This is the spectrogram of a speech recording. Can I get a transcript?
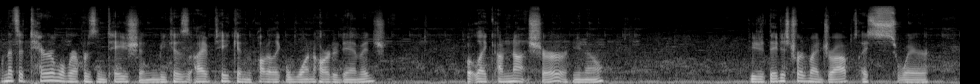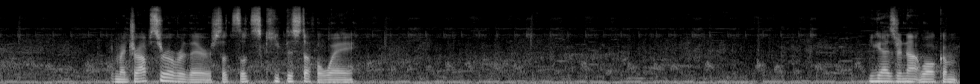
And that's a terrible representation because I've taken probably like one heart of damage. But like, I'm not sure, you know? Dude, if they destroyed my drops, I swear. Okay, my drops are over there, so let's, let's keep this stuff away. You guys are not welcome.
